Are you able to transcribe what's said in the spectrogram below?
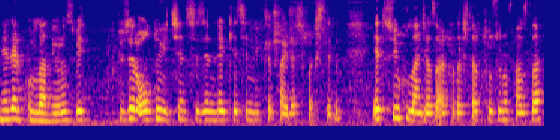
neler kullanıyoruz ve güzel olduğu için sizinle kesinlikle paylaşmak istedim. Et suyu kullanacağız arkadaşlar. Tuzunu fazla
